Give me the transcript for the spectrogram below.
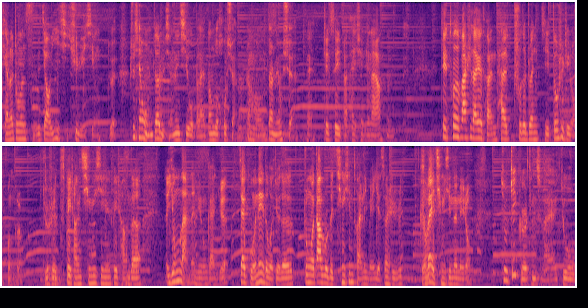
填了中文词，叫《一起去旅行》。对，之前我们在旅行那期，我本来当做候选的，然后但是没有选。对，这次把它也选进来了。嗯，对这托特巴士大乐团他出的专辑都是这种风格，就是非常清新、非常的呃慵懒的那种感觉。在国内的，我觉得中国大陆的清新团里面也算是格外清新的那种。就这歌听起来就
